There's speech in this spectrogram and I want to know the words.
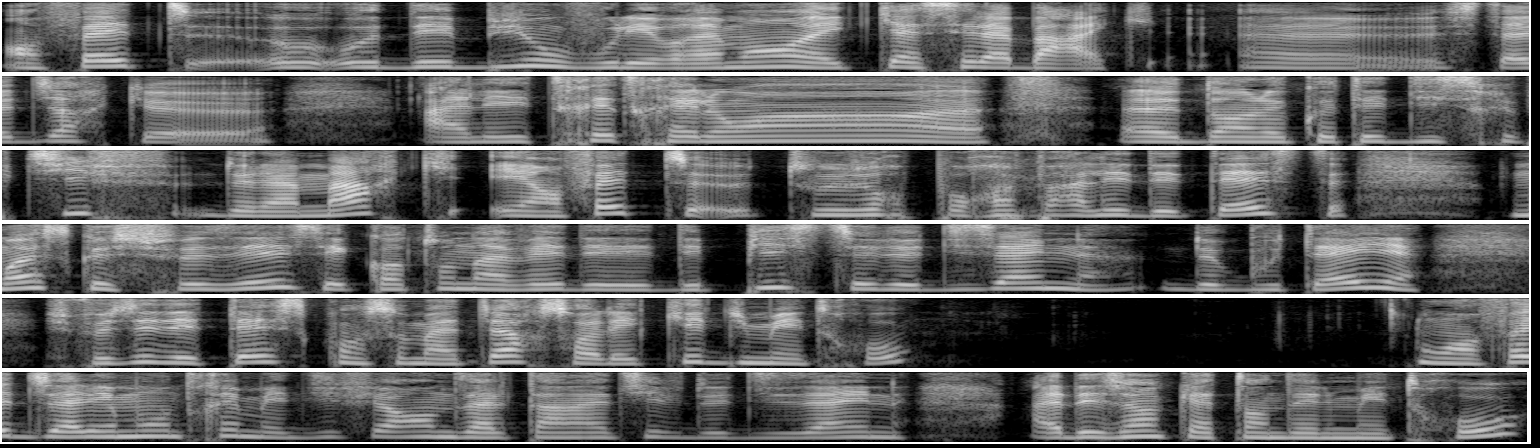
en fait, au, début, on voulait vraiment euh, casser la baraque. Euh, c'est-à-dire que aller très très loin euh, dans le côté disruptif de la marque. Et en fait, toujours pour reparler des tests, moi, ce que je faisais, c'est quand on avait des pistes de design de bouteilles, je faisais des tests consommateurs sur les quais du métro où en fait j'allais montrer mes différentes alternatives de design à des gens qui attendaient le métro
